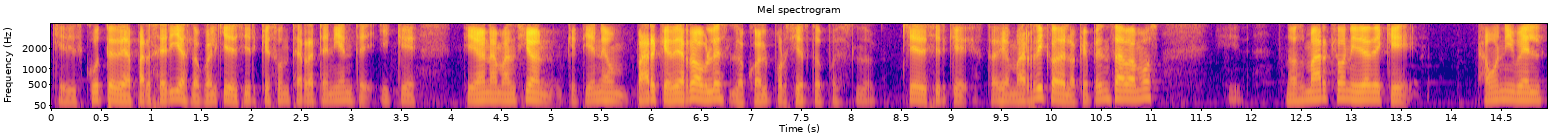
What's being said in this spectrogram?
que discute de aparcerías, lo cual quiere decir que es un terrateniente y que tiene una mansión, que tiene un parque de robles, lo cual por cierto pues quiere decir que está más rico de lo que pensábamos, nos marca una idea de que a un nivel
